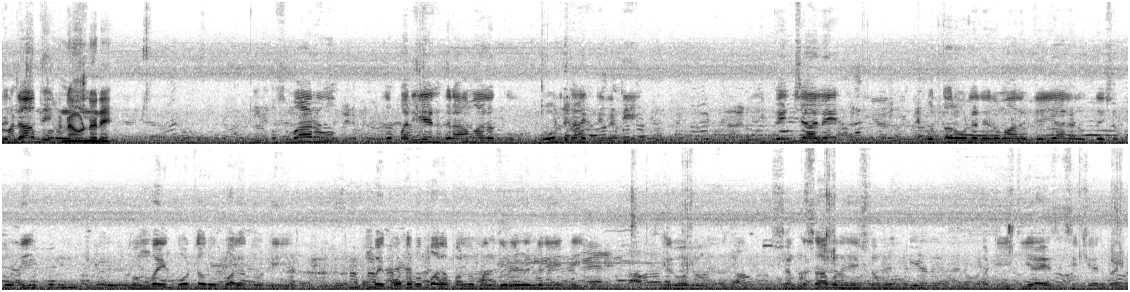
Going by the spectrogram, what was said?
పెద్దాపూర్ అన్న ఉండనే. సుమారు ఒక పదిహేను గ్రామాలకు రోడ్ కనెక్టివిటీ పెంచాలి. కొత్త రోడ్ల నిర్మాణం చేయాలనే ఉద్దేశంతో తొంభై కోట్ల రూపాయలతోటి తొంభై కోట్ల రూపాయల పనులు మంజూరు చేయడం జరిగింది. ఈరోజు శంకుస్థాపన చేసినాము. టీటీఐఎస్సి చైర్మన్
